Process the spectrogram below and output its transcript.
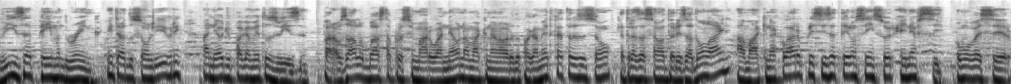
Visa Payment Ring, em tradução livre, anel de pagamentos Visa. Para usá-lo, basta aproximar o anel na máquina na hora do pagamento que a transação, que a transação é autorizada online. A máquina, claro, precisa ter um sensor NFC. Como vai ser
